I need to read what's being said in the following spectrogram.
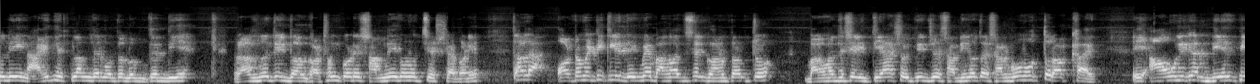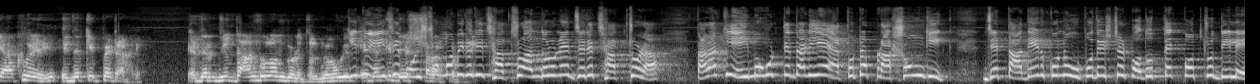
যদি নাহিদ ইসলামদের মতো লোকদের দিয়ে রাজনৈতিক দল গঠন করে সামনে এগোনোর চেষ্টা করে, তাহলে অটোমেটিকলি দেখবে বাংলাদেশের গণতন্ত্র, বাংলাদেশের ইতিহাস, ঐতিহ্য, স্বাধীনতা, সার্বভৌমত্ব রক্ষায় এই আওয়ামী লীগ আর বিএনপি এক হয়ে এদেরকে পেটাবে। এদের বিরুদ্ধে আন্দোলন গড়ে তুলবে এবং কিন্তু এই যে বৈষম্য বিরোধী ছাত্র আন্দোলনের যে ছাত্ররা তারা কি এই মুহূর্তে দাঁড়িয়ে এতটা প্রাসঙ্গিক যে তাদের কোনো উপদেষ্টার পদত্যাগপত্র দিলে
